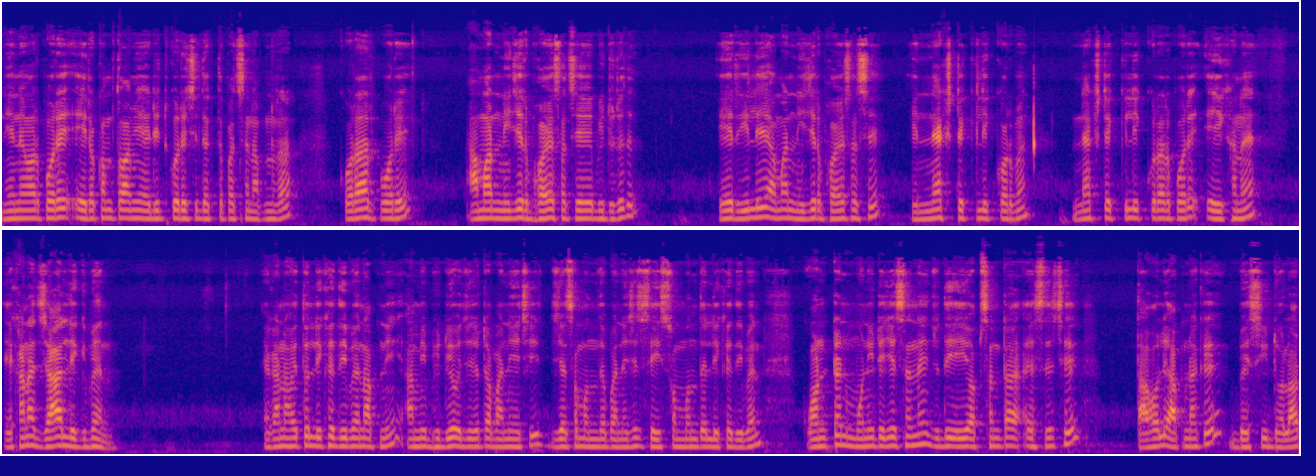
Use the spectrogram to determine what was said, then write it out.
নিয়ে নেওয়ার পরে এরকম তো আমি এডিট করেছি, দেখতে পাচ্ছেন আপনারা। করার পরে আমার নিজের ভয়েস আছে ভিডিওতে এই রিলে আমার নিজের ভয়েস আছে। এই নেক্সটে ক্লিক করবেন। নেক্সটে ক্লিক করার পরে এইখানে, এখানে যা লিখবেন, এখানে হয়তো লিখে দিবেন আপনি। আমি ভিডিও যেটা বানিয়েছি, যে সম্বন্ধে বানিয়েছি, সেই সম্বন্ধে লিখে দিবেন। কন্টেন্ট মনিটাইজেশনে যদি এই অপশানটা এসেছে, তাহলে আপনাকে বেশি ডলার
